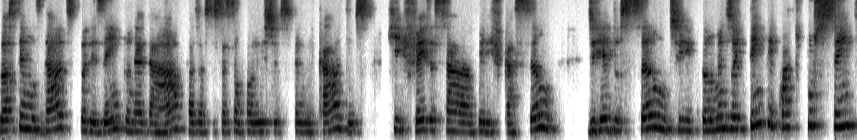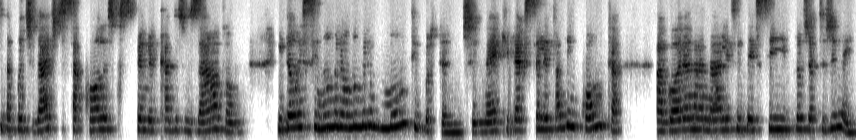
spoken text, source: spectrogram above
Nós temos dados, por exemplo, né, da APAS, Associação Paulista de Supermercados, que fez essa verificação de redução de pelo menos 84% da quantidade de sacolas que os supermercados usavam. Então, esse número é um número muito importante, né, que deve ser levado em conta agora na análise desse projeto de lei.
